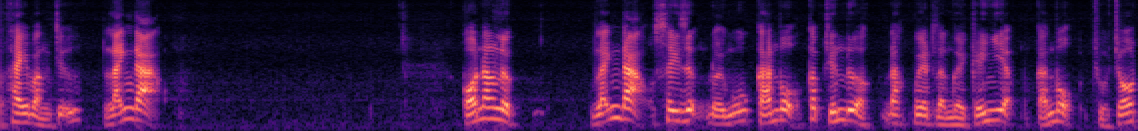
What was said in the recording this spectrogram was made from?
và thay bằng chữ lãnh đạo. Có năng lực lãnh đạo xây dựng đội ngũ cán bộ cấp chiến lược, đặc biệt là người kế nhiệm cán bộ chủ chốt.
